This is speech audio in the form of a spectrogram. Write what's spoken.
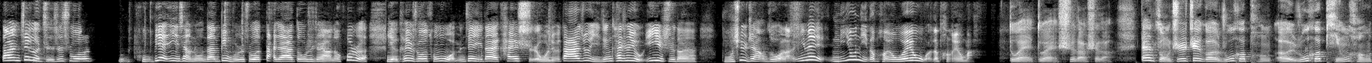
当然，这个只是说普普遍印象中，但并不是说大家都是这样的，或者也可以说从我们这一代开始，我觉得大家就已经开始有意识的不去这样做了，因为你有你的朋友，我也有我的朋友嘛。对对，是的，是的。但总之，这个如何朋呃如何平衡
